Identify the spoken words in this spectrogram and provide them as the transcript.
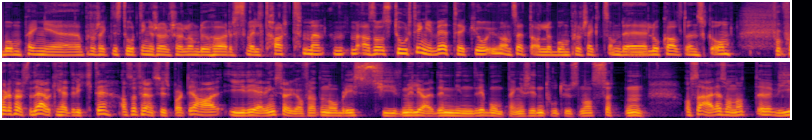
bompengeprosjekt i Stortinget selv, selv om du har svelt hardt. Men altså, Stortinget vedtar jo uansett alle bomprosjekt som det er lokalt ønske om. For, for, det første, det er jo ikke helt riktig. Altså, Fremskrittspartiet har i regjering sørga for at det nå blir 7 milliarder mindre i bompenger siden 2017. Og så er det sånn at eh, Vi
